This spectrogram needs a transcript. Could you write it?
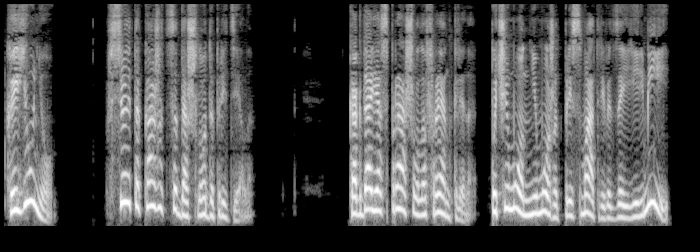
К июню все это, кажется, дошло до предела. Когда я спрашивала Фрэнклина, почему он не может присматривать за Еремией,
